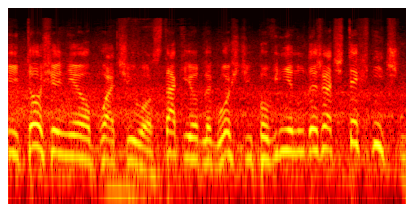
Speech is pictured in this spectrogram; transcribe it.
I to się nie opłaciło. Z takiej odległości powinien uderzać technicznie.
